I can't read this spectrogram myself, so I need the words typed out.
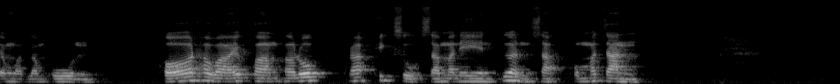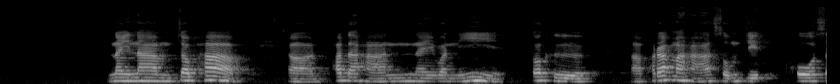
จังหวัดลำพูน ขอถวายความเคารพพระภิกษุสามเณรเพื่อนสัพพมจันทร์ ในนามเจ้าภาพภัตตาหารในวันนี้ก็คือพระมหาสมจิตโคส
